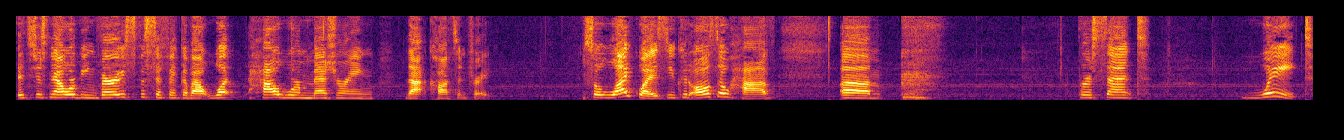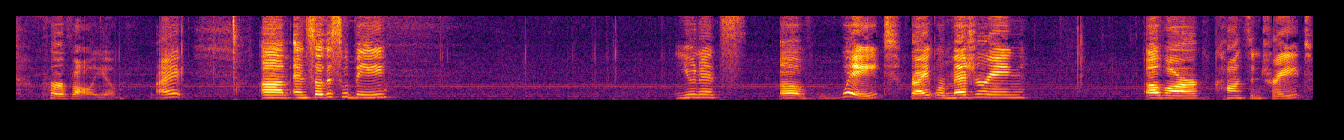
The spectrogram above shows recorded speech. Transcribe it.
It's just now we're being very specific about what, how we're measuring that concentrate. So likewise, you could also have um, percent weight per volume, right? Um, and so this would be units of weight, right? We're measuring of our concentrate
